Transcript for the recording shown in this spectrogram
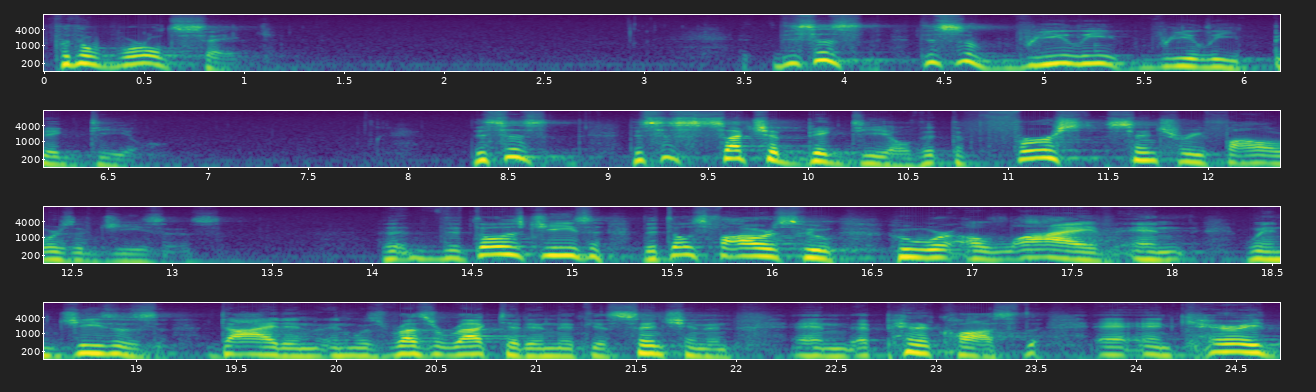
for the world's sake. This is, this is a really, really big deal. This is, this is such a big deal that the first century followers of Jesus that, that, those Jesus, that those followers who, who were alive and when Jesus died and, and was resurrected and at the ascension and, and at Pentecost and, and carried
